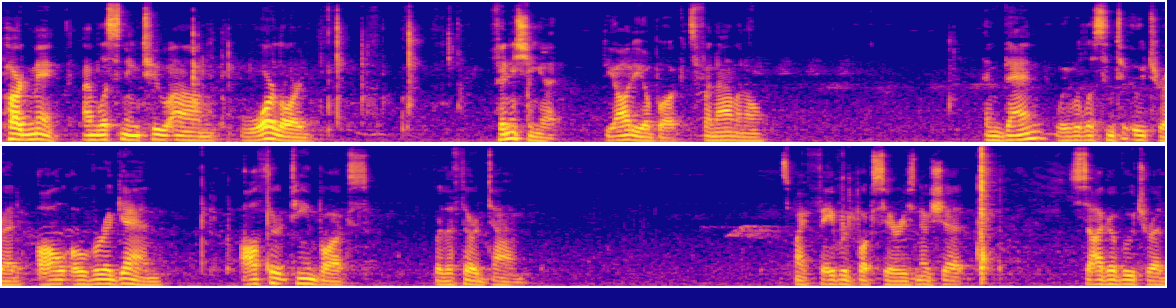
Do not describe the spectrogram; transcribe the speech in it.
pardon me. I'm listening to um, Warlord. Finishing it, the audiobook. It's phenomenal. And then we will listen to Uhtred all over again, all 13 books, for the third time. It's my favorite book series, no shit. Saga of Uhtred.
